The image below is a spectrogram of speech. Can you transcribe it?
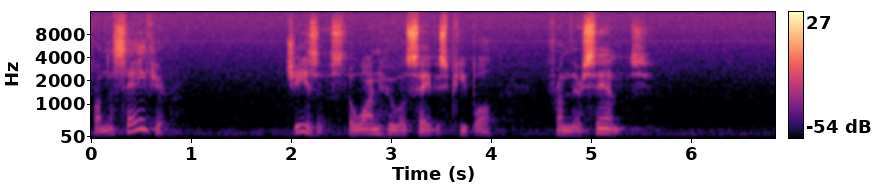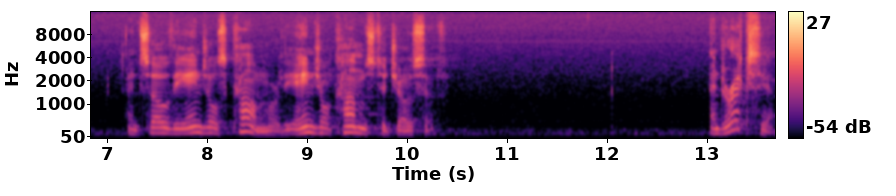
from the Savior, Jesus, the one who will save his people from their sins. And so the angels come, or the angel comes to Joseph and directs him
